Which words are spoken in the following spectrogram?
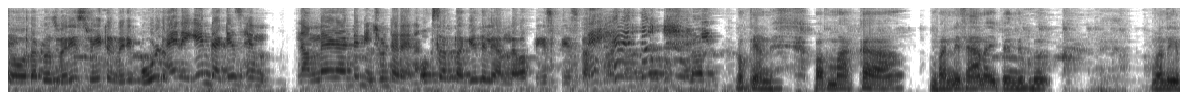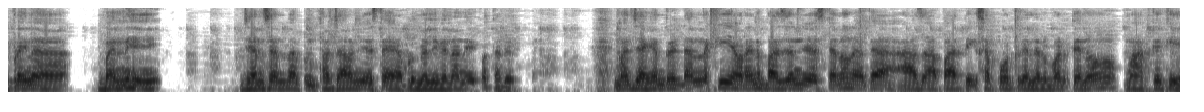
So that was very sweet and very bold and again that is him నమ్మాడంటే నించుంటారు ఆయన. ఒకసారి తగ్గేది అన్నవా ప్లీజ్ ప్లీజ్ ఓకే అండి. పాప మా అక్క బన్నీ ఫ్యాన్ అయిపోయింది ఇప్పుడు. మళ్ళీ ఎప్పుడైనా బన్నీ జనసేన తరపున ప్రచారం చేస్తే అప్పుడు మళ్ళీ విలన్ అయిపోతాడు. మా జగన్ రెడ్డి అన్నకి ఎవరైనా భజన చేస్తేనో లేకపోతే ఆ- ఆ పార్టీకి సపోర్ట్గా నిలబడితేనో మా అక్కకి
